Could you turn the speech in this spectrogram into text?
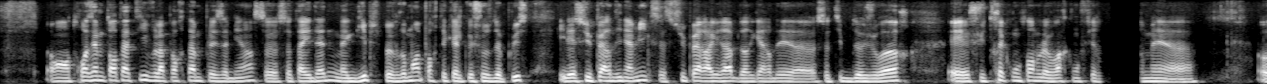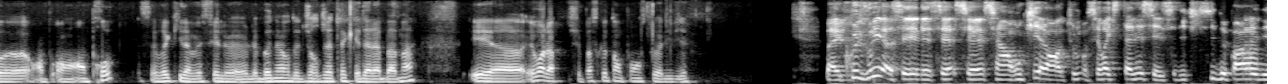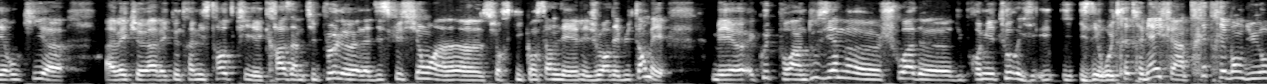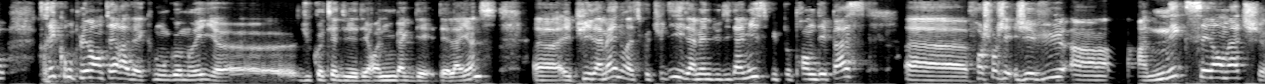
En troisième tentative, Laporta me plaisait bien, ce, ce tight mais Gibbs peut vraiment apporter quelque chose de plus. Il est super dynamique, c'est super agréable de regarder euh, ce type de joueur. Et je suis très content de le voir confirmé en, pro. C'est vrai qu'il avait fait le, bonheur de Georgia Tech et d'Alabama. Et, euh, voilà, je sais pas ce que tu en penses, toi, Olivier. Bah écoute, oui, c'est un rookie. Alors, c'est vrai que cette année, c'est difficile de parler des rookies euh, avec, euh, notre ami Stroud qui écrase un petit peu la discussion sur ce qui concerne les, joueurs débutants. Mais euh, écoute, pour un douzième euh, choix du premier tour, il, se débrouille très très bien. Il fait un très très bon duo, très complémentaire avec Montgomery euh, du côté des, des, running backs des, des Lions. et puis il amène, est-ce que tu dis, il amène du dynamisme, il peut prendre des passes. franchement, j'ai vu un, un, excellent match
